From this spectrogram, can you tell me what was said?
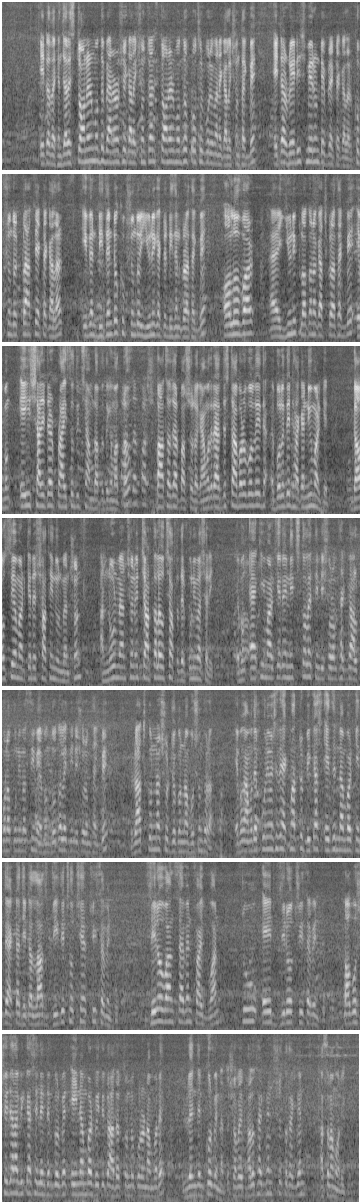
এটা দেখেন যারা স্টনের মধ্যে বেনারসি কালেকশন চান স্টনের মধ্যেও প্রচুর পরিমাণে কালেকশন থাকবে। এটা রেডিশ মেরুন টাইপের একটা কালার খুব সুন্দর ক্লাসি একটা কালার ইভেন ডিজাইনটাও খুব সুন্দর ইউনিক একটা ডিজাইন করা থাকবে। অল ওভার ইউনিক লতানো কাজ করা থাকবে এবং এই শাড়িটার প্রাইসও দিচ্ছি আমরা আপনাদেরকে মাত্র পাঁচ হাজার পাঁচশো। টাকা। আমাদের অ্যাড্রেসটা আবারও বলে বলে দিই ঢাকা নিউ মার্কেট গাউসিয়া মার্কেটের সাথেই নূর ম্যানশন আর নূর ম্যানশনের চারতলা হচ্ছে আপনাদের পূর্ণিমা শাড়ি এবং একই মার্কেটের নিচতলায় তিনটি শোরুম থাকবে আলপনা পূর্ণিমা সিমে এবং দোতলায় তিনটি শোরুম থাকবে রাজকন্যা সূর্যকন্যা বসুন্ধরা। এবং আমাদের পূর্ণিমা শাড়ির একমাত্র বিকাশ এজেন্ট নাম্বার কিন্তু একটা যেটা লাস্ট ডিজিট হচ্ছে three seven two zero one seven five one two eight zero three seven two তো অবশ্যই যারা বিকাশে লেনদেন করবেন, এই নাম্বার ব্যতীত আদার্স অন্য কোনো নাম্বারে লেনদেন করবেন না। তো সবাই ভালো থাকবেন, সুস্থ থাকবেন। আসসালামু আলাইকুম।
